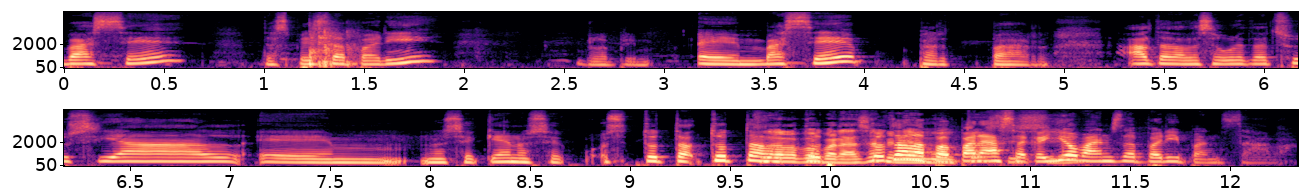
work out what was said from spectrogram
va ser, després de parir, la prim... eh, va ser per, per alta de la Seguretat Social, eh, no sé què, no sé... O sigui, tota, tota, tota la paperassa, tot, tota la paperassa moltes, sí, que jo abans de parir pensava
